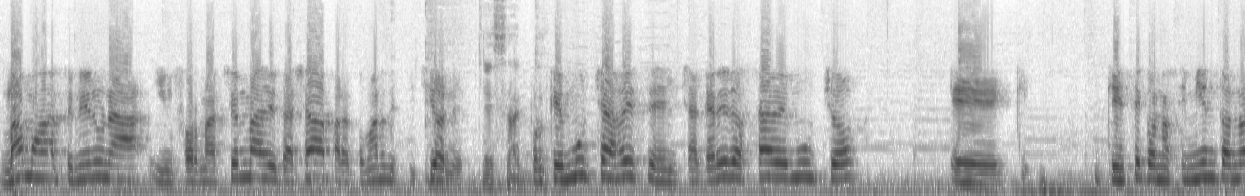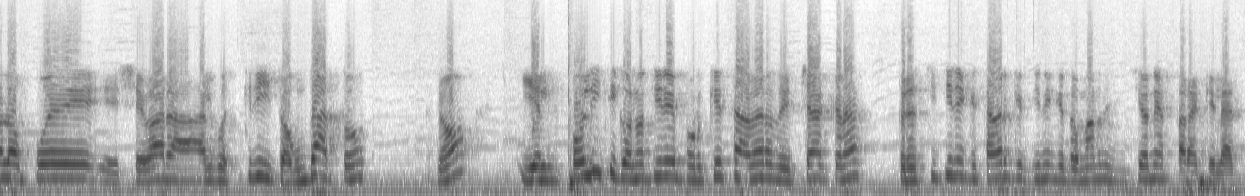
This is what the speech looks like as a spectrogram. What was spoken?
vamos a tener una información más detallada para tomar decisiones. Exacto. Porque muchas veces el chacarero sabe mucho eh, que ese conocimiento no lo puede eh, llevar a algo escrito, a un dato, ¿no? Y el político no tiene por qué saber de chakras, pero sí tiene que saber que tiene que tomar decisiones para que la,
